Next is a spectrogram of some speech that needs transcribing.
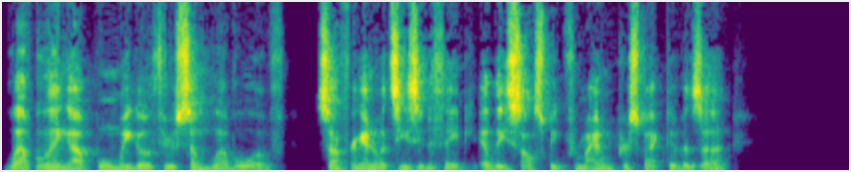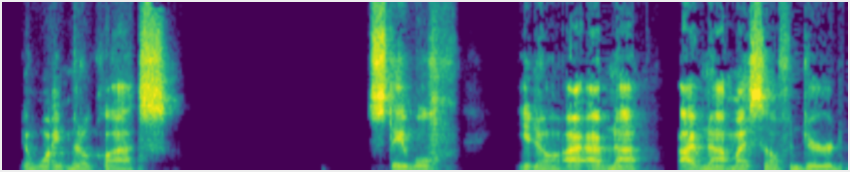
leveling up when we go through some level of suffering. I know it's easy to think, at least I'll speak from my own perspective as a you know, white middle class, stable, you know, I, I've not, I've not myself endured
